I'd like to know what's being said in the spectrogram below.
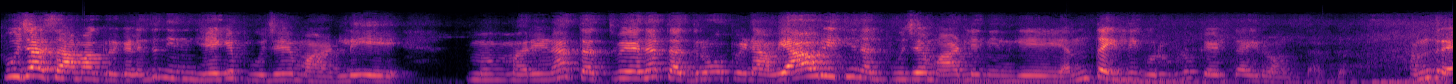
ಪೂಜಾ ಸಾಮಗ್ರಿಗಳಿಂದ ನಿನ್ಗೆ ಹೇಗೆ ಪೂಜೆ ಮಾಡಲಿ? ಮರಿಣ, ತತ್ವೇನ ತದ್ರೂಪಿಣ, ಯಾವ ರೀತಿ ನಾನು ಪೂಜೆ ಮಾಡಲಿ ನಿನಗೆ ಅಂತ ಇಲ್ಲಿ ಗುರುಗಳು ಕೇಳ್ತಾ ಇರೋವಂಥದ್ದು ಅಂದರೆ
